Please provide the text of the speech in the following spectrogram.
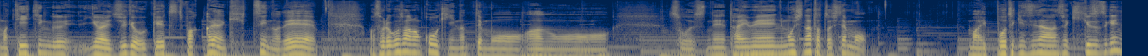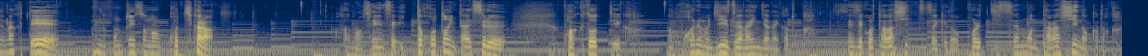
まあ、ティーチング、いわゆる授業を受けつつばっかりはきついので、まあ、それこそあの後期になっても、あのーそうですね、対面にもしなったとしても、まあ、一方的に先生の話を聞き続けるんじゃなくて、本当にその、こっちから、あの、先生が言ったことに対するファクトっていうか、他にも事実がないんじゃないかとか、先生これ正しいって言ってたけど、これ実際もう正しいのかとか、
